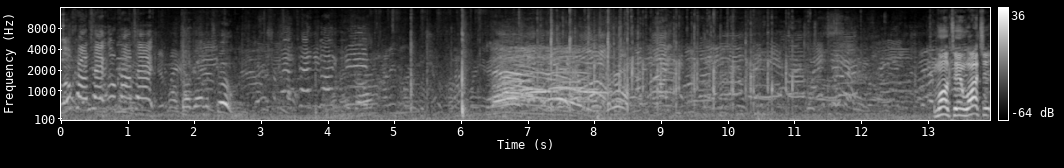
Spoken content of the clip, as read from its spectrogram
Low contact, Low contact. Come on, Doug, let's go. Come on, Tim, watch it.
